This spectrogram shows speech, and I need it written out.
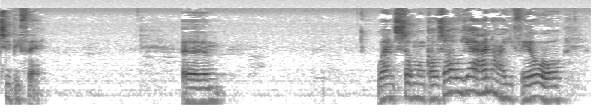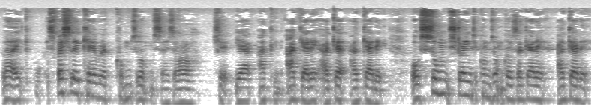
to be fair. Um, when someone goes, oh yeah, I know how you feel, or like, especially a carer comes up and says, oh, shit, yeah, I can, I get it, I get, I get it. Or some stranger comes up and goes, I get it, I get it.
